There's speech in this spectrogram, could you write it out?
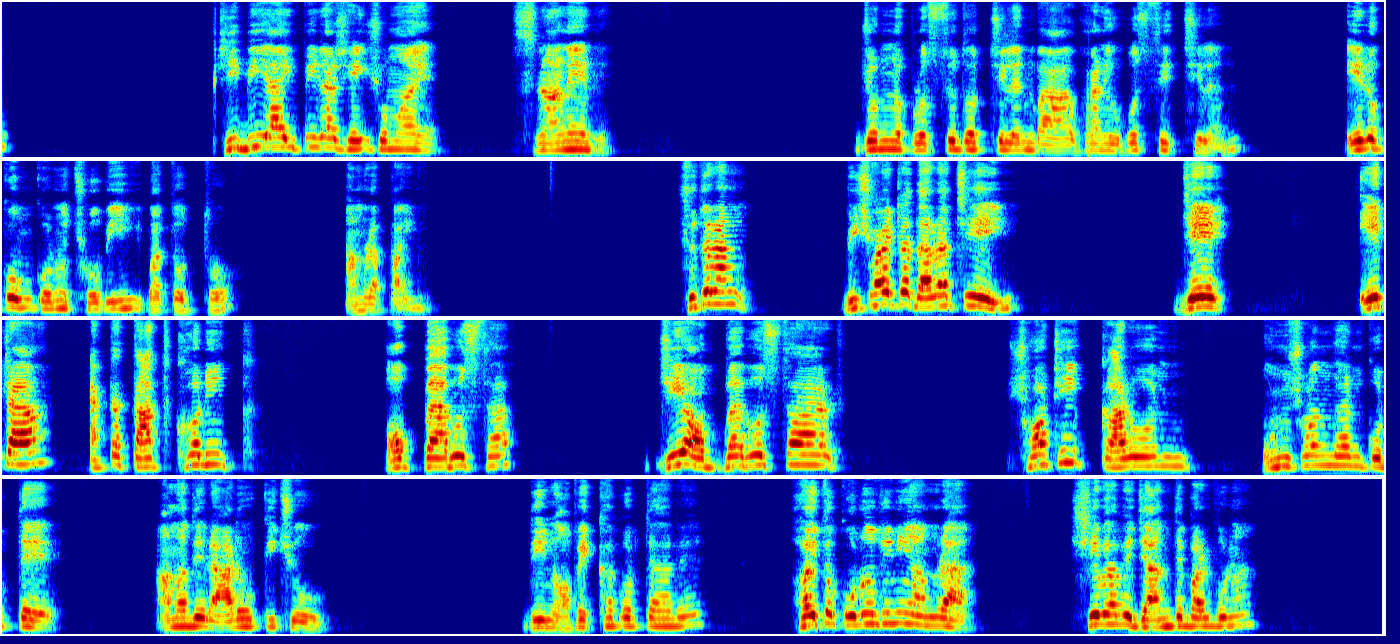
ভিভিআইপিরা সেই সময় স্নানের জন্য প্রস্তুত হচ্ছিলেন বা ওখানে উপস্থিত ছিলেন। এরকম কোনো ছবি বা তথ্য আমরা পাইনি। সুতরাং বিষয়টা দাঁড়াচ্ছে এই যে এটা একটা তাৎক্ষণিক অব্যবস্থা, যে অব্যবস্থার সঠিক কারণ অনুসন্ধান করতে আমাদের আরও কিছু দিন অপেক্ষা করতে হবে। হয়তো কোনোদিনই আমরা সেভাবে জানতে পারব না।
